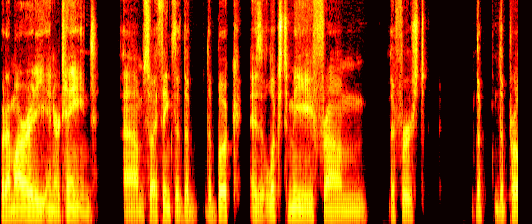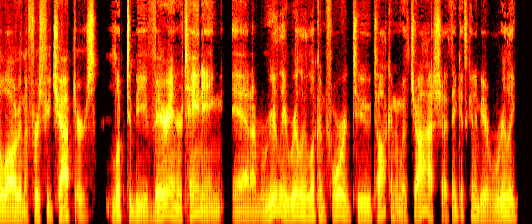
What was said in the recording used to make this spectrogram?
but I'm already entertained. Um, so I think that the the book, as it looks to me from the first the the prologue and the first few chapters, look to be very entertaining, and I'm really really looking forward to talking with Josh. I think it's going to be a really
